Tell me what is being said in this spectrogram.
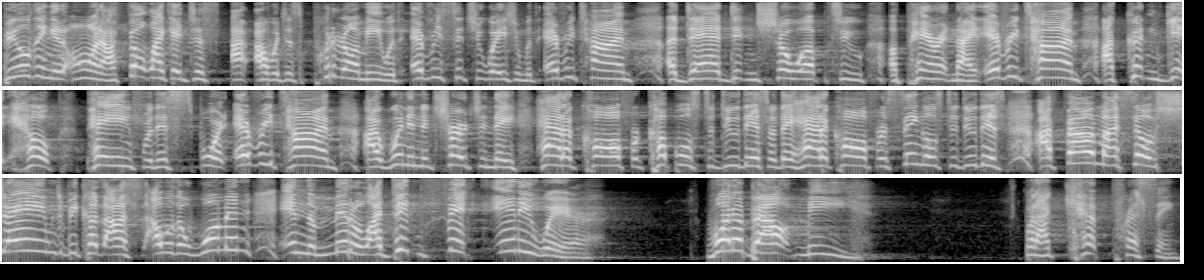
building it on. I felt like it just, I, I, would just put it on me with every situation, with every time a dad didn't show up to a parent night, every time I couldn't get help paying for this sport, every time I went into church and they had a call for couples to do this or they had a call for singles to do this, I found myself shamed because I, I was a woman in the middle. I didn't fit anywhere. What about me? But I kept pressing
